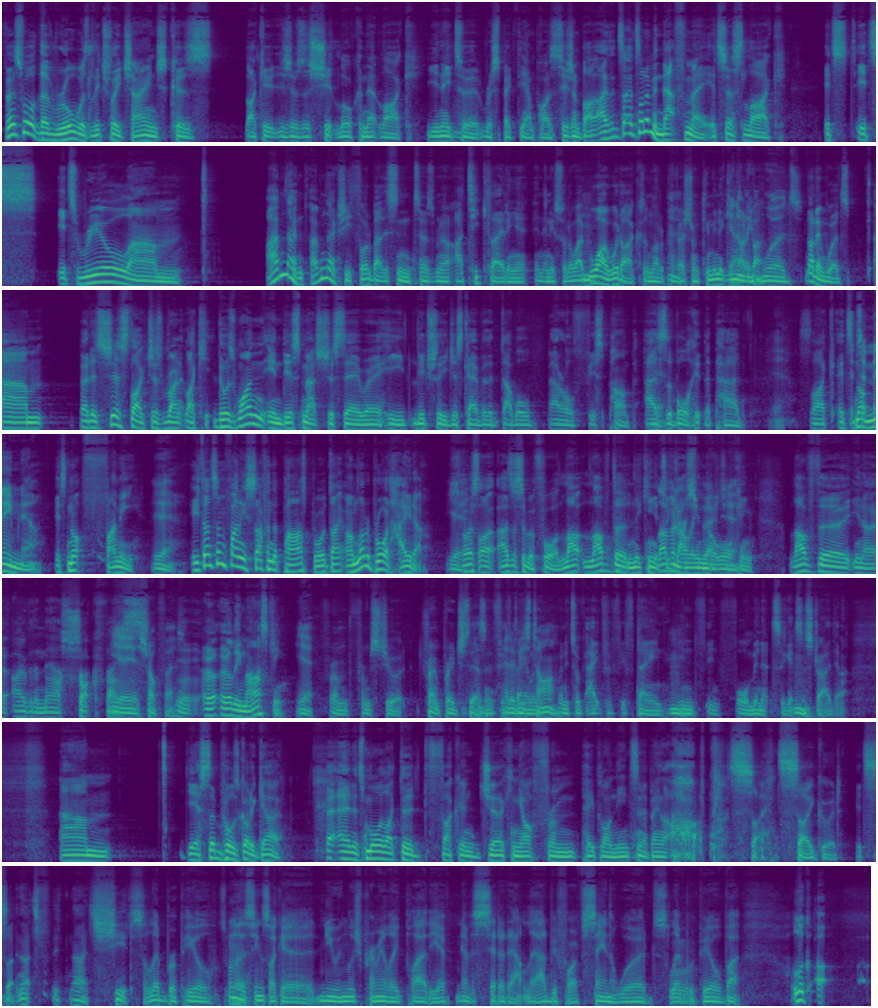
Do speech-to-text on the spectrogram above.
first of all, the rule was literally changed because like it, it was a shit look, and that like you need to respect the umpire's decision. But I, it's, it's not even that for me. It's just like it's it's it's real. Um, I haven't, I haven't actually thought about this in terms of articulating it in any sort of way. But why would I? Because I'm not a professional communicator. Mm. Not in words. Not in words. Um, but it's just like just running. Like there was one in this match just there where he literally just gave it a double barrel fist pump as the ball hit the pad. Yeah. It's like it's, It's not a meme now. it's not funny. Yeah. He's done some funny stuff in the past, Broad. Don't- I'm not a Broad hater. Yeah. Like, as I said before, lo- love the nicking it to gully and not respect, yeah. walking. Love the, you know, over the mouth shock face. Yeah, yeah, shock face. e- early masking Yeah. from from Stuart. Trent Bridge 2015 Ahead of his when, time. Mm. when he took 8 for 15 in, in four minutes against Australia. Um, yeah, Liverpool's got to go. But- And it's more like the fucking jerking off from people on the internet being like, oh, it's so, it's so good. It's so, no, it's, it, no, it's shit. Celebrappeal. It's one of those things like a new English Premier League player that you've never said it out loud before. I've seen the word celeb Mm. but look, uh,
